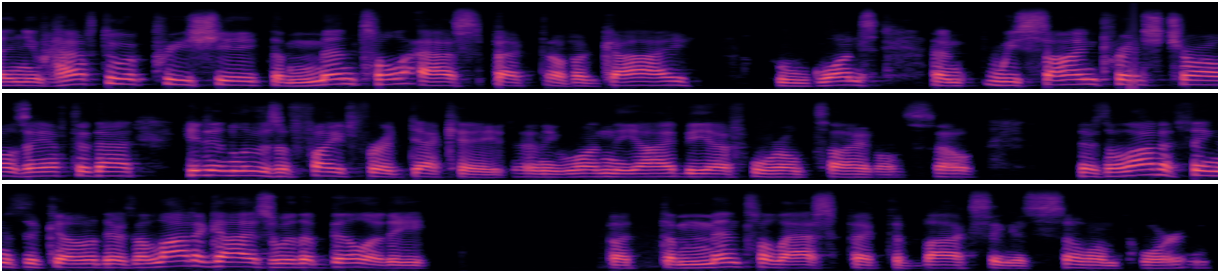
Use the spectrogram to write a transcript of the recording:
And you have to appreciate the mental aspect of a guy who once, and we signed Prince Charles after that. He didn't lose a fight for a decade, and he won the IBF world title. So there's a lot of things that go, there's a lot of guys with ability, but the mental aspect of boxing is so important.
